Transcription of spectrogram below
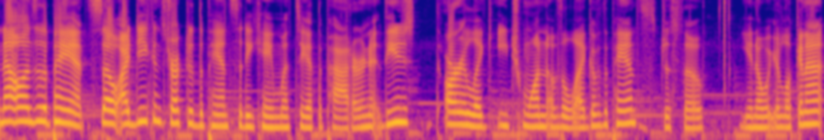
Now onto the pants. So I deconstructed the pants that he came with to get the pattern. These are like each one of the leg of the pants, just so you know what you're looking at.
